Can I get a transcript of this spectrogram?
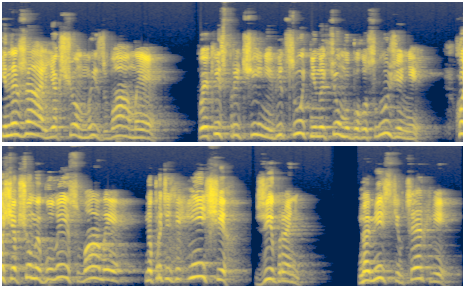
І, на жаль, якщо ми з вами по якійсь причині відсутні на цьому богослуженні, хоч якщо ми були з вами на протязі інших зібрань на місці в церкві,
